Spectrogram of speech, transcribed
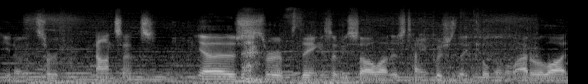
you know, sort of nonsense. Yeah, there's sort of things that we saw a lot. There's tiny pushes that killed on the ladder a lot.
